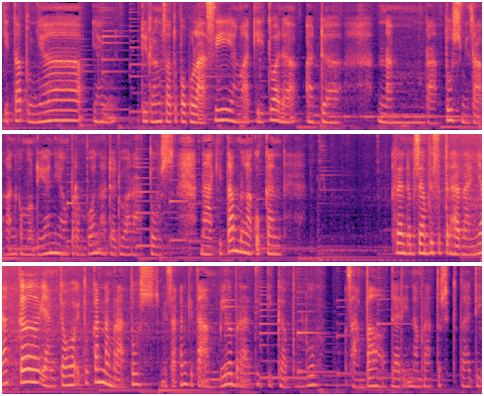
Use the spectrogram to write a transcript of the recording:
kita punya yang di dalam satu populasi yang laki itu ada ada 600 misalkan kemudian yang perempuan ada 200 nah kita melakukan random sampling sederhananya ke yang cowok itu kan 600 misalkan kita ambil berarti 30 sampel dari 600 itu tadi.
